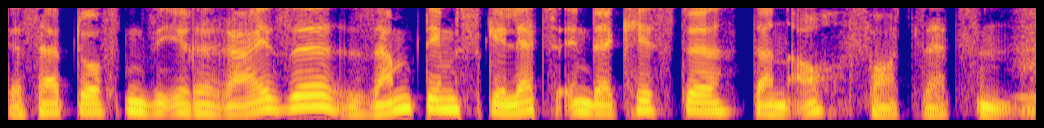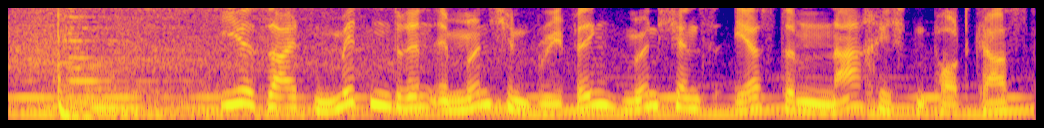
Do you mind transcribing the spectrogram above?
Deshalb durften sie ihre Reise samt dem Skelett in der Kiste dann auch fortsetzen. Ihr seid mittendrin im München Briefing, Münchens erstem Nachrichtenpodcast.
